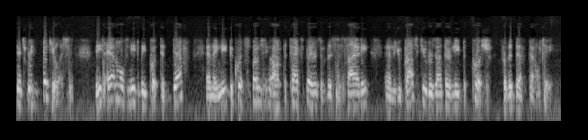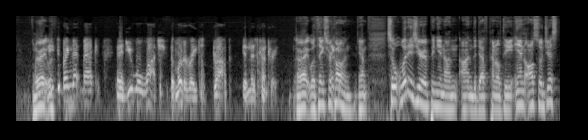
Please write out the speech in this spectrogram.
It's ridiculous. These animals need to be put to death, and they need to quit sponging off the taxpayers of this society. And you prosecutors out there need to push for the death penalty. All right. You need to bring that back, and you will watch the murder rates drop in this country. All right. Well, thanks for Thank you. calling. Yeah. So, what is your opinion on on the death penalty, and also just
